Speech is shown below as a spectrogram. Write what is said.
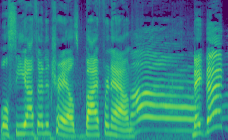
We'll see you out there on the trails. Bye for now. Bye. Nathan?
